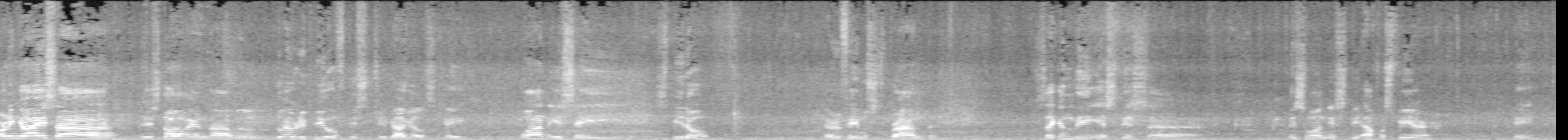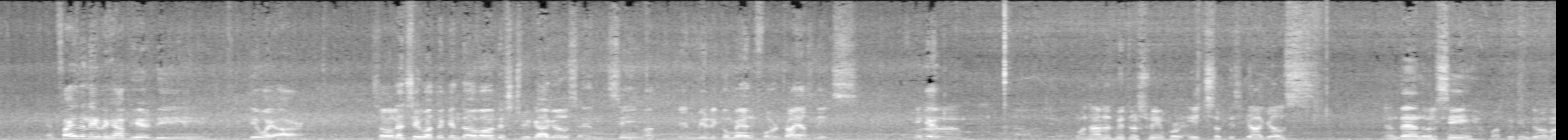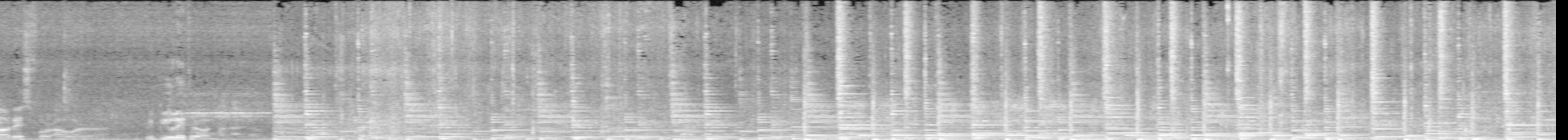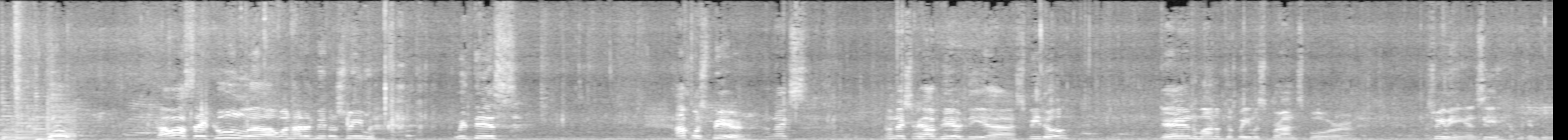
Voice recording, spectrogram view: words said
Morning guys, uh, this is Dong and uh, we'll do a review of these three goggles, okay? One is a Speedo, very famous brand. Secondly is this, uh, this one is the Aquasphere, okay? And finally we have here the TYR. So let's see what we can do about these three goggles and see what can we recommend for triathletes. Thank you. Um, 100 meter swim for each of these goggles and then we'll see what we can do about this for our uh, review later on. Woo! That was a cool uh, 100 meter swim with this Aquasphere. Next, next we have here the uh, Speedo Again, one of the famous brands for swimming and see what we can do.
